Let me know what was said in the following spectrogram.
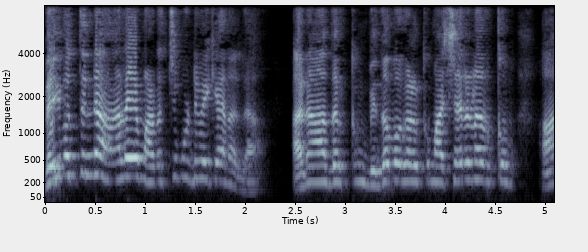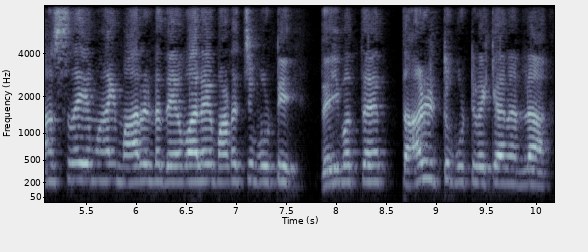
ദൈവത്തിന്റെ ആലയം അടച്ചുപൂട്ടി വയ്ക്കാനല്ല അനാഥർക്കും വിധവകൾക്കും അശരണർക്കും ആശ്രയമായി മാറേണ്ട ദേവാലയം അടച്ചുപൂട്ടി ദൈവത്തെ താഴിട്ട് പൂട്ടി വയ്ക്കാനല്ല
